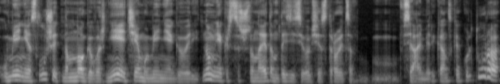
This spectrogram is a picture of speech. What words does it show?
Умение слушать намного важнее, чем умение говорить. Ну, мне кажется, что на этом тезисе вообще строится вся американская культура.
